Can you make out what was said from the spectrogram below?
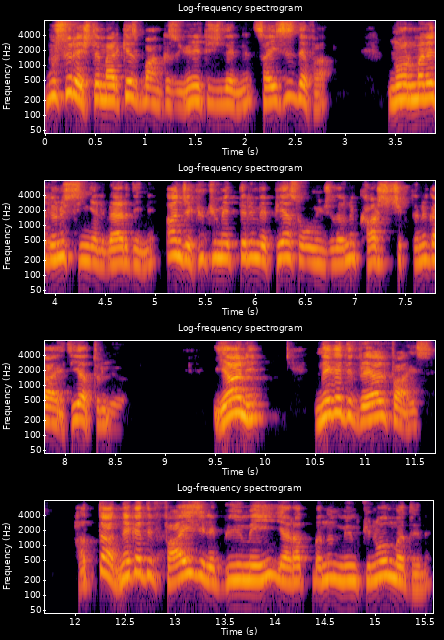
Bu süreçte Merkez Bankası yöneticilerinin sayısız defa normale dönüş sinyali verdiğini ancak hükümetlerin ve piyasa oyuncularının karşı çıktığını gayet iyi hatırlıyor. Yani negatif reel faiz hatta negatif faiz ile büyümeyi yaratmanın mümkün olmadığını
